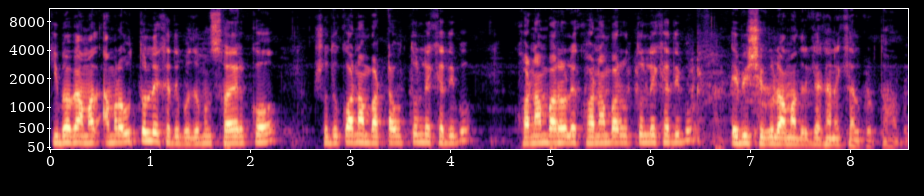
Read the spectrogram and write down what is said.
কীভাবে আমার, আমরা উত্তর লিখে দেবো, যেমন ছয়ের ক, শুধু ক নাম্বারটা উত্তর লিখে দিব, খ নাম্বার হলে খ নাম্বার উত্তর লিখে দিব, এই বিষয়গুলো আমাদেরকে এখানে খেয়াল করতে হবে।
